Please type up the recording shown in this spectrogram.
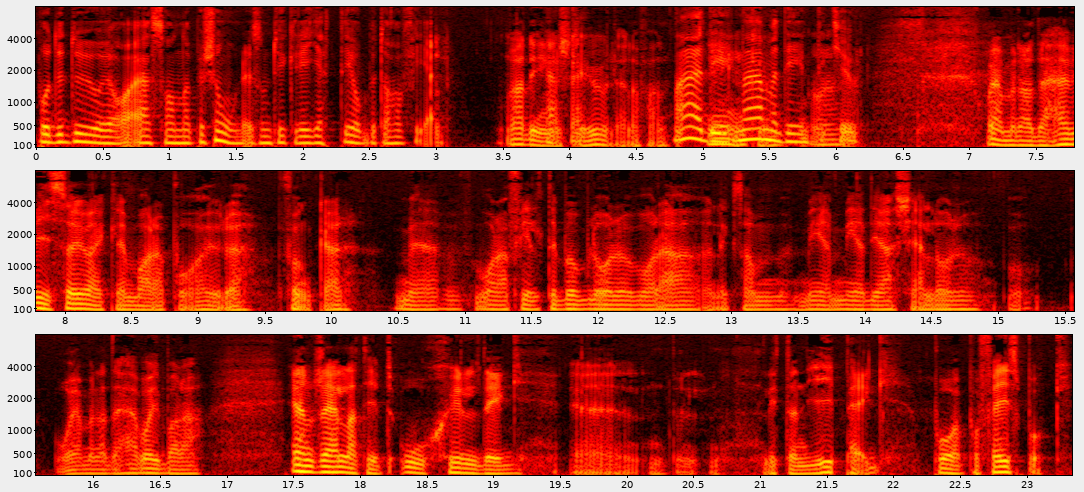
både du och jag är sådana personer som tycker det är jättejobbigt att ha fel. Ja, det är inget kul i alla fall. Nej, det, det nej men det är inte nej. kul. Och jag menar, det här visar ju verkligen bara på hur det funkar med våra filterbubblor och våra liksom, med mediakällor. Och, och jag menar, det här var ju bara en relativt oskyldig eh, liten JPEG på, på Facebook.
